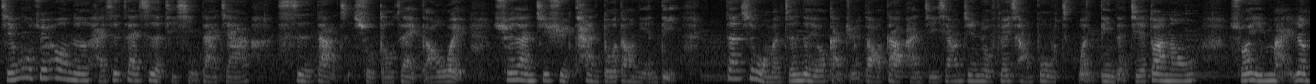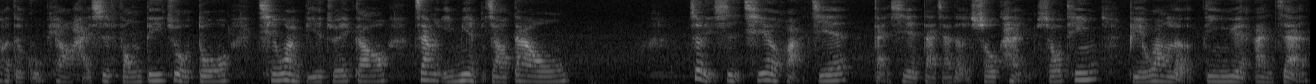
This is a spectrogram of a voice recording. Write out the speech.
节目最后呢，还是再次的提醒大家，四大指数都在高位，虽然继续看多到年底。但是我们真的有感觉到大盘即将进入非常不稳定的阶段哦，所以买任何的股票还是逢低做多，千万别追高，这样赢面比较大哦。这里是七二华街，感谢大家的收看与收听，别忘了订阅、按赞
